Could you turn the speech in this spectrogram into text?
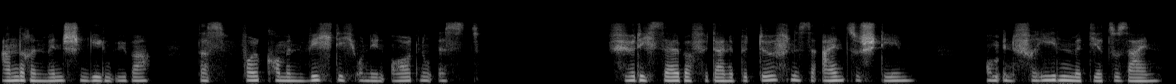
anderen Menschen gegenüber, das vollkommen wichtig und in Ordnung ist, für dich selber, für deine Bedürfnisse einzustehen, um in Frieden mit dir zu sein,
